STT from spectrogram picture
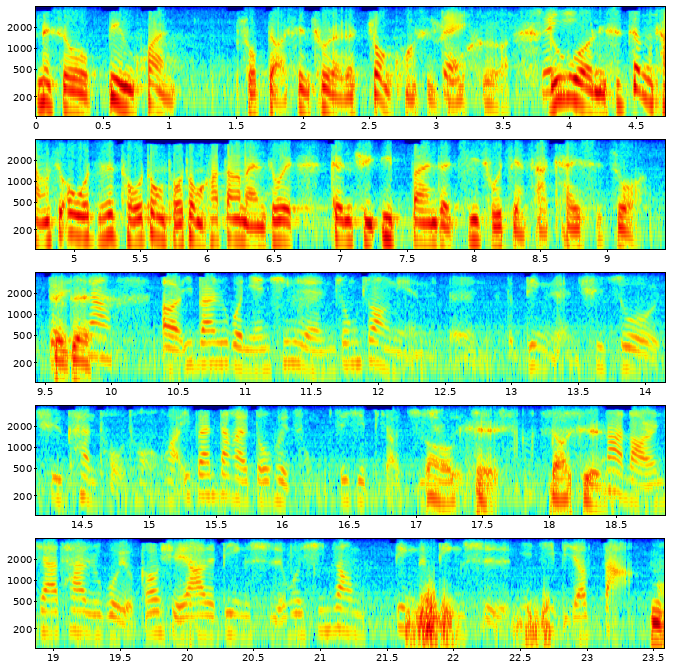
那时候病患所表现出来的状况是如何。如果你是正常说哦，我只是头痛头痛，他当然就会根据一般的基础检查开始做，对不对？呃，一般如果年轻人、中壮年人的病人去做去看头痛的话，一般大概都会从这些比较基础的检查。Okay, 了解。那老人家他如果有高血压的病史或心脏病的病史，年纪比较大，嗯，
